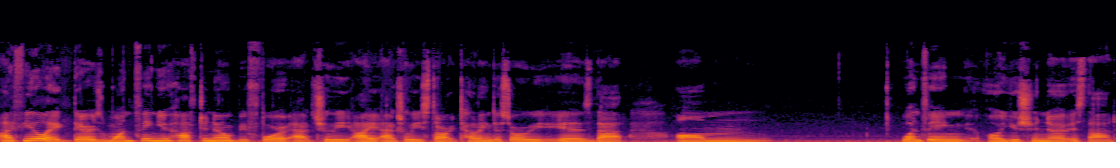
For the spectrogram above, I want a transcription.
I feel like there's one thing you have to know before actually I actually start telling the story is that um one thing uh, you should know is that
